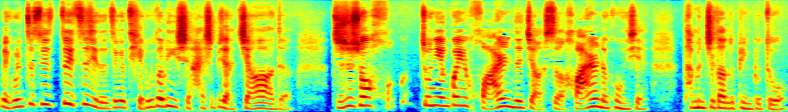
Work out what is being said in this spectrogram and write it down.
美国人自己对自己的这个铁路的历史还是比较骄傲的，只是说华中间关于华人的角色、华人的贡献，他们知道的并不多。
